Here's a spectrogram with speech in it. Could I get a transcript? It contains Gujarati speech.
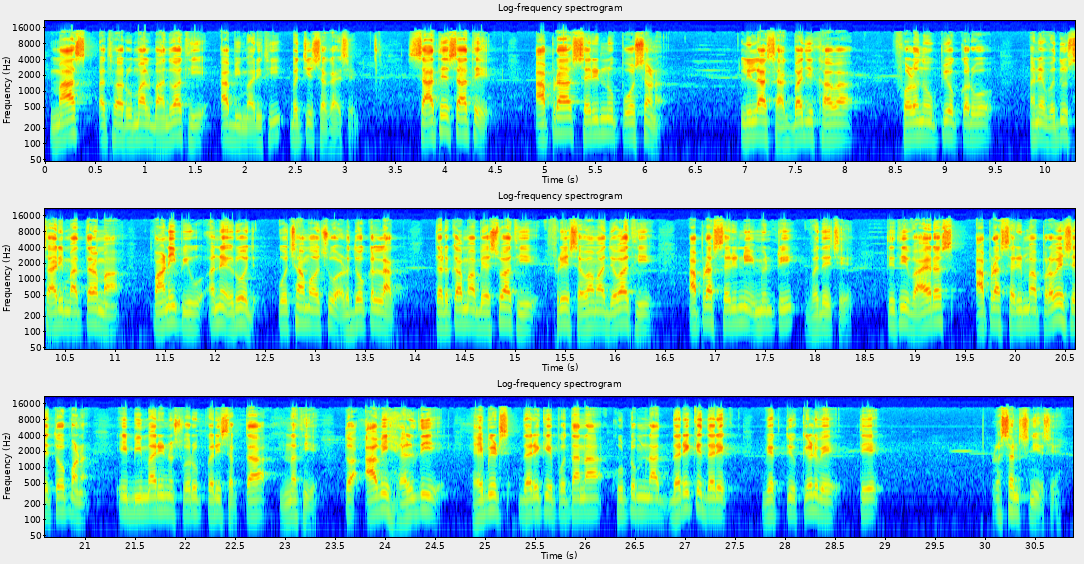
માસ્ક અથવા રૂમાલ બાંધવાથી આ બીમારીથી બચી શકાય છે. સાથે સાથે આપણા શરીરનું પોષણ, લીલા શાકભાજી ખાવા, ફળોનો ઉપયોગ કરવો અને વધુ સારી માત્રામાં પાણી પીવું અને રોજ ઓછામાં ઓછું અડધો કલાક તડકામાં બેસવાથી ફ્રેશ હવામાં જવાથી આપણા શરીરની ઇમ્યુનિટી વધે છે. તેથી વાયરસ આપણા શરીરમાં પ્રવેશે તો પણ એ બીમારીનું સ્વરૂપ કરી શકતા નથી. તો આવી હેલ્ધી હેબિટ્સ દરેકે પોતાના કુટુંબના દરેકે દરેક વ્યક્તિઓ કેળવે તે પ્રશંસનીય છે.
